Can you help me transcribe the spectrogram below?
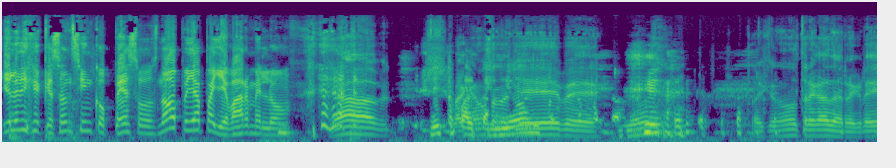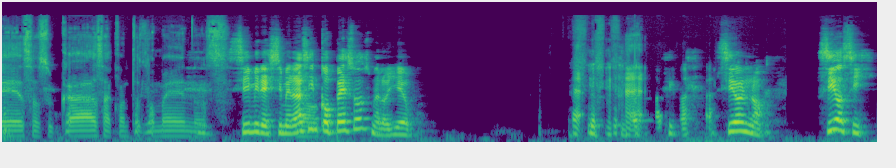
ya le dije que son cinco pesos. No, pues ya para llevármelo. Ya, listo para para que no se lo camión. lleve, para que no lo traiga de regreso a su casa, cuánto es lo menos. Sí, mire, si me da No. cinco pesos, me lo llevo. ¿Sí o no? ¿Sí o sí?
